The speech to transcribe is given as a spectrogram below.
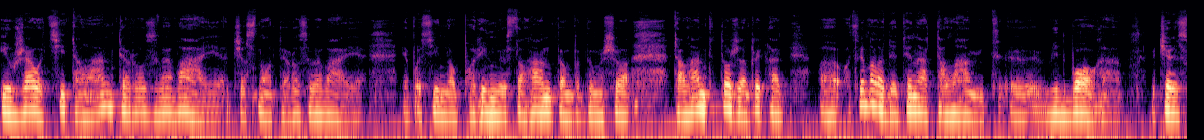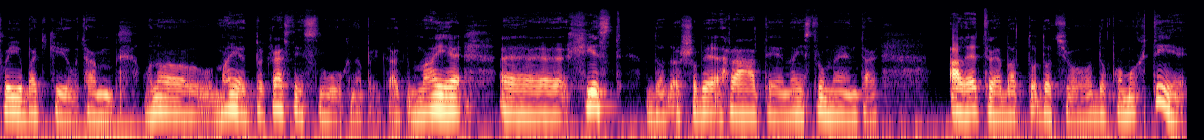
і вже оці таланти розвиває, чесноти розвиває. Я постійно порівнюю з талантом, тому що таланти теж, наприклад, е, отримала дитина талант е, від Бога через своїх батьків. Там воно має прекрасний слух, наприклад, має е, хист, щоб грати на інструментах. Але треба до цього допомогти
